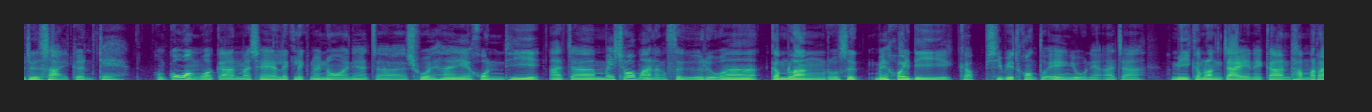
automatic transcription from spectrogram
หรือสายเกินแก้ ผมก็หวังว่าการมาแชร์เล็ก ๆ น้อยๆเนี่ยจะช่วยให้คนที่อาจจะไม่ชอบอ่านหนังสือหรือว่ากำลังรู้สึกไม่ค่อยดีกับชีวิตของตัวเองอยู่เนี่ยอาจจะมีกำลังใจในการทำอะไร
